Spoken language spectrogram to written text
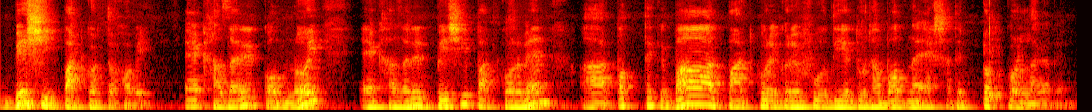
বেশি পাঠ করতে হবে। এক হাজারের কম নয়, এক হাজারের বেশি পাঠ করবেন। আর প্রত্যেকে বার পাঠ করে করে ফু দিয়ে দুটা বদনা একসাথে টক্কর লাগাবেন।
